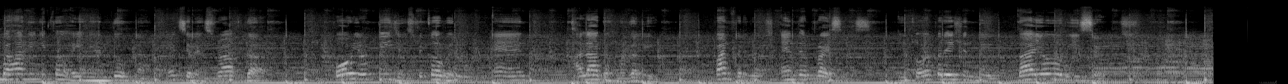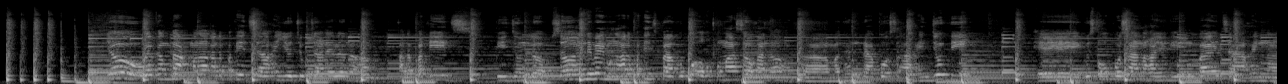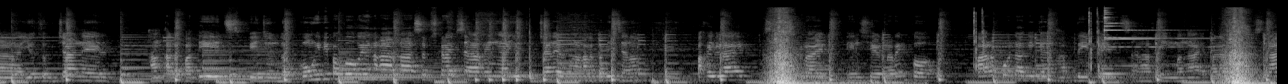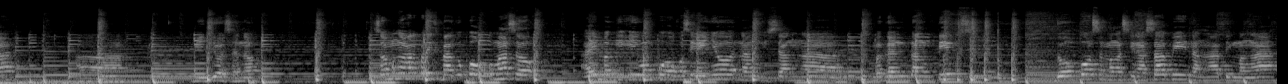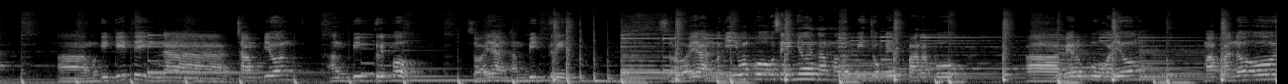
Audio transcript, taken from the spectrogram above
Ang bahaging ito ay inihandog ng Excellence Rafda for your pigeons recovery and Alagang Magaling, Panterus Enterprises in cooperation with Bio Research. Yo! Welcome back mga kalapatids sa aking YouTube channel ano, Kalapatids Pigeon Love. So anyway mga kalapatids, bago po ako pumasok ano, uh, maghanda po sa aking duty, eh gusto ko po sana kayong i-invite sa aking ah, YouTube Kalapatids Pigeon Love. Kung hindi pa po kayo nakaka-subscribe sa aking ah, YouTube channel mga kalapatids, ano, paki-like, subscribe, and share na rin po para po lagi kayong updated sa aking mga ipalalabas na ah, videos ano. So mga kapatid, bago po ako pumasok, ay mag-iiwan po ako sa inyo ng isang ah, magandang tips doon po sa mga sinasabi ng ating mga ah, magigiting na champion, ang Big 3 po. So ayan, ang Big 3. Ayan, mag-iiwan po ako sa inyo ng mga video clip para po ah, meron po kayong mapanood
